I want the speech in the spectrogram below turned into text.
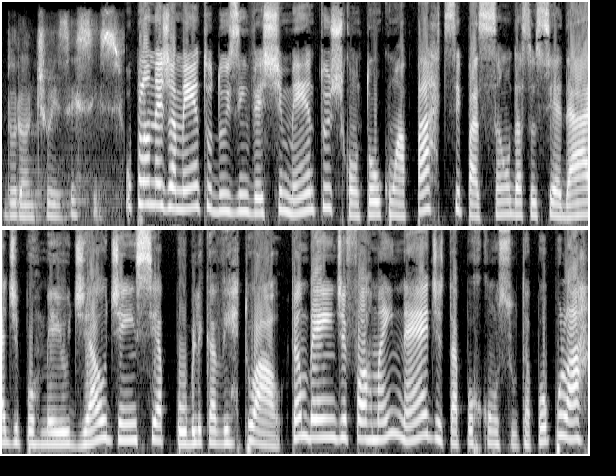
durante o exercício. O planejamento dos investimentos contou com a participação da sociedade por meio de audiência pública virtual. Também de forma inédita por consulta popular,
